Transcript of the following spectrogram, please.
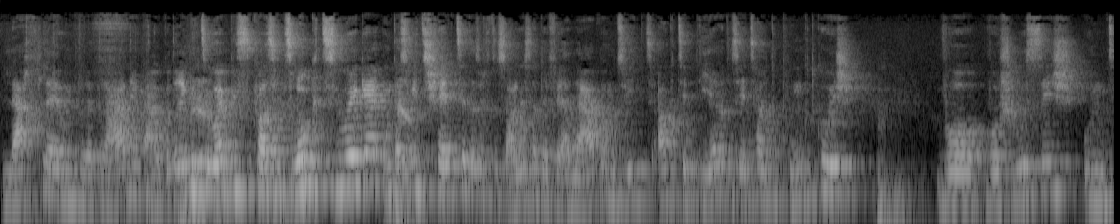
Lächeln und einer Träne im Auge oder irgend so ja. etwas quasi zurückzuschauen und das ja. zu schätzen, dass ich das alles erleben durfte und zu akzeptieren, dass jetzt halt der Punkt ist, mhm. wo, wo Schluss ist und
